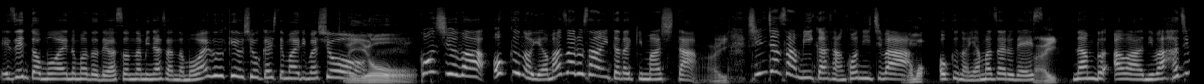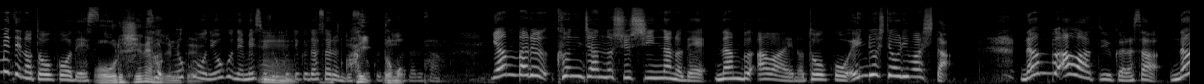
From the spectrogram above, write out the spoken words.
え全島モアイの窓ではそんな皆さんのモアイ風景を紹介してまいりましょう、はいよ。今週は奥の山猿さんいただきました。はい。しんちゃんさんみーかーさんこんにちは。奥の山猿です、はい。南部アワーには初めての投稿です。お嬉しいねそう初めて。よくよくねメッセージ送ってくださるんですよ、うん。はい奥野山猿さんやんばるくんじゃんの出身なので南部アワーへの投稿を遠慮しておりました。南部アワーっていうからさ南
